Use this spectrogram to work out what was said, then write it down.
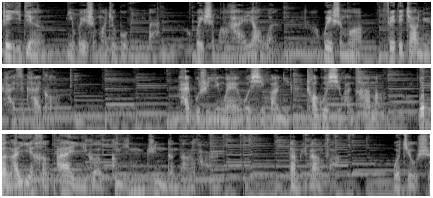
这一点你为什么就不明白？为什么还要问？为什么非得叫女孩子开口？还不是因为我喜欢你超过喜欢他吗？我本来也很爱一个更英俊的男孩，但没办法，我就是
